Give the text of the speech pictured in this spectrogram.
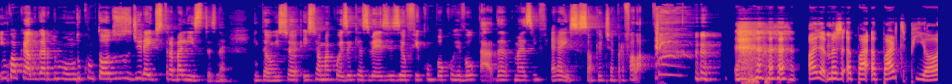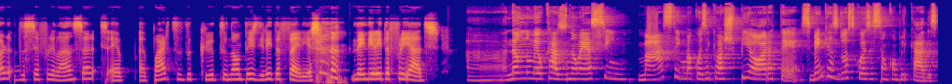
em qualquer lugar do mundo com todos os direitos trabalhistas, né? Então isso é, isso é uma coisa que às vezes eu fico um pouco revoltada, mas enfim, era isso só que eu tinha para falar. Olha, mas a, par a, parte pior de ser freelancer é a parte de que tu não tens direito a férias, nem direito a feriados. Ah, não, no meu caso não é assim. Mas tem uma coisa que eu acho pior até. Se bem que as duas coisas são complicadas.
